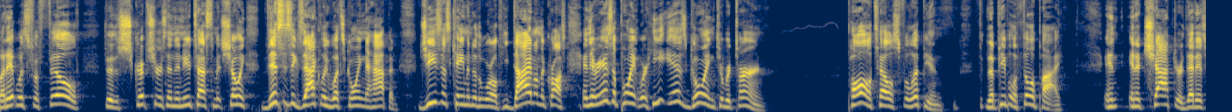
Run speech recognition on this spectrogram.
But it was fulfilled through the scriptures in the New Testament showing this is exactly what's going to happen. Jesus came into the world, he died on the cross, and there is a point where he is going to return. Paul tells Philippian, the people of Philippi, in, in a chapter that is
